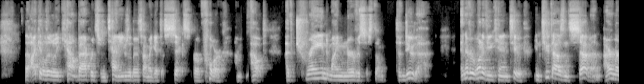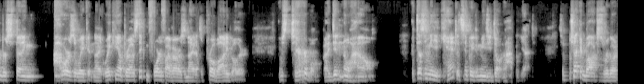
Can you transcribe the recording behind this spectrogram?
I can literally count backwards from 10. Usually by the time I get to six or four, I'm out. I've trained my nervous system to do that and every one of you can too. In 2007, I remember spending hours awake at night, waking up early, sleeping four to five hours a night as a pro bodybuilder. It was terrible, but I didn't know how. It doesn't mean you can't, it simply means you don't know how yet. So checking boxes, we're going,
